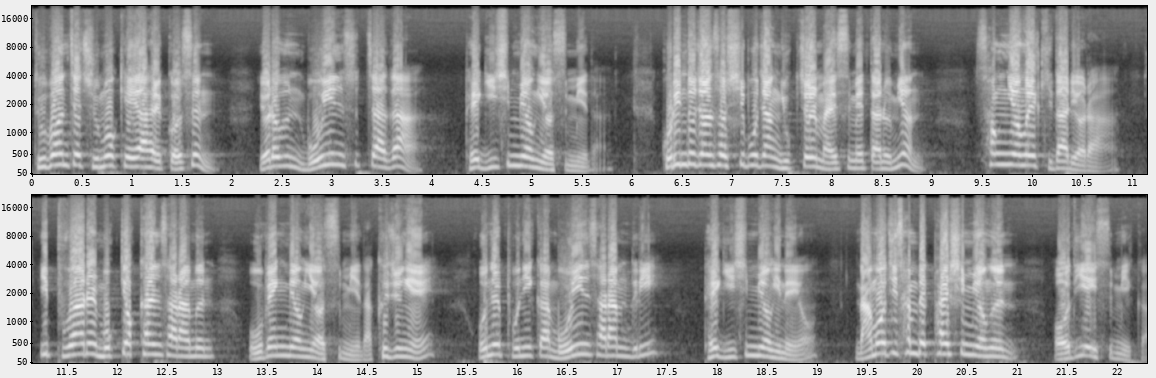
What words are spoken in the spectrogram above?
두 번째 주목해야 할 것은 여러분 모인 숫자가 120명이었습니다. 고린도전서 15장 6절 말씀에 따르면 성령을 기다려라. 이 부활을 목격한 사람은 500명이었습니다. 그 중에 오늘 보니까 모인 사람들이 120명이네요. 나머지 380명은 어디에 있습니까?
